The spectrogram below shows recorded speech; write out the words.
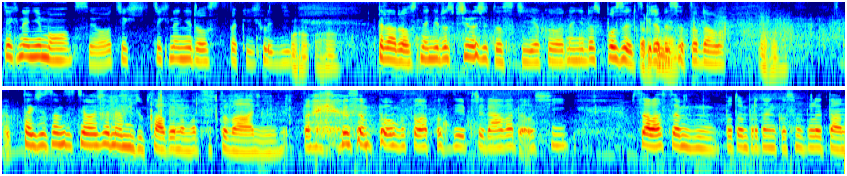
těch není moc, jo? Těch, těch není dost takových lidí. Uh-huh teda dost, není dost příležitostí, jako není dost pozic, Rozumím. kde by se to dalo. Uh-huh. Takže jsem zjistila, že nemůžu psát jenom o cestování, tak jsem k tomu musela později přidávat další. Psala jsem potom pro ten Kosmopolitan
